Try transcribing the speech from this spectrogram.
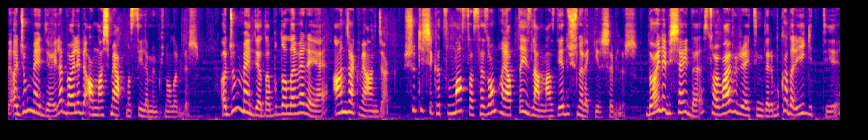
ve Acun Medya ile böyle bir anlaşma yapmasıyla mümkün olabilir. Acun Medya'da bu dalavereye ancak ve ancak şu kişi katılmazsa sezon hayatta izlenmez diye düşünerek girişebilir. Böyle bir şey de Survivor reytingleri bu kadar iyi gittiği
